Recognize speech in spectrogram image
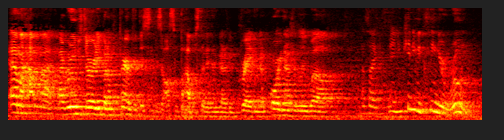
yeah, my, my, my room's dirty, but I'm preparing for this, this awesome Bible study. I'm going to be great. I'm going to organize it really well. I was like, man, you can't even clean your room.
